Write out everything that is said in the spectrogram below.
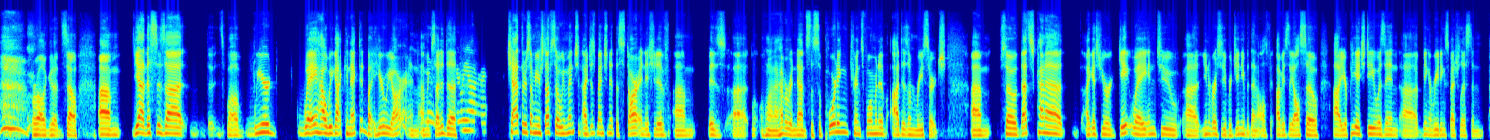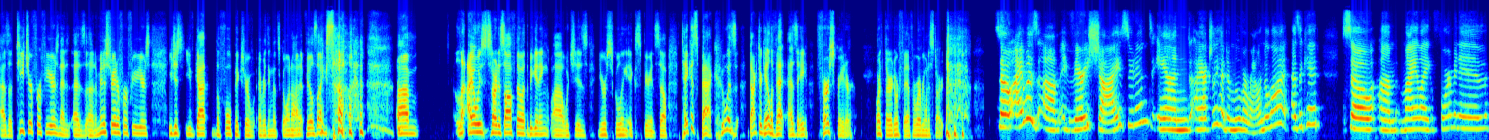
We're all good. So, um, yeah, this is uh, well, weird way how we got connected, but here we are, and I'm excited to here we are chat through some of your stuff. So we mentioned, I just mentioned it, the STAR initiative um, is, uh, hold on, I have it written down. It's the Supporting Transformative Autism Research. Um, so that's kind of, I guess, your gateway into uh, University of Virginia, but then also obviously also uh, your PhD was in uh, being a reading specialist and as a teacher for a few years and as, as, an administrator for a few years. You just you've got the full picture of everything that's going on. It feels like so. um, I always start us off though at the beginning, uh, which is your schooling experience. So take us back. Who was Dr. Gail Lovette as a first grader, or third, or fifth, or wherever you want to start? so I was um, a very shy student, and I actually had to move around a lot as a kid. So um, my like formative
